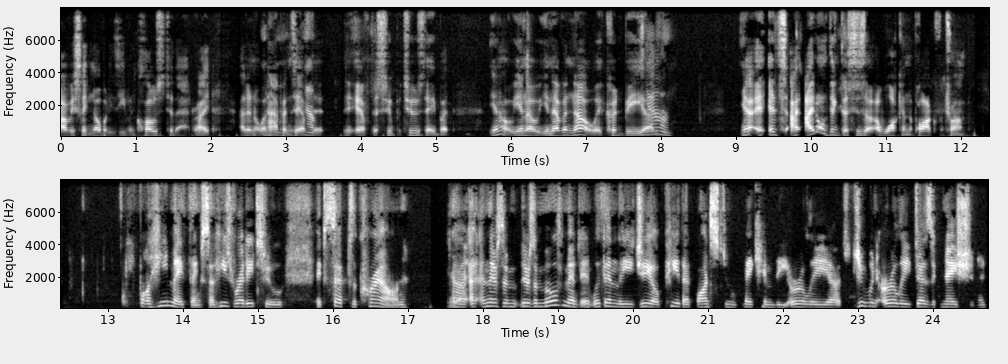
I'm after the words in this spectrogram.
obviously, nobody's even close to that, right? I don't know what mm-hmm. happens after no. after Super Tuesday, but you know, you know, you never know. It could be. Um, yeah. yeah, it's. I, I don't think this is a, a walk in the park for Trump. Well, he may think so. He's ready to accept the crown yeah. Uh, and there's a there's a movement within the GOP that wants to make him the early uh, do an early designation, an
